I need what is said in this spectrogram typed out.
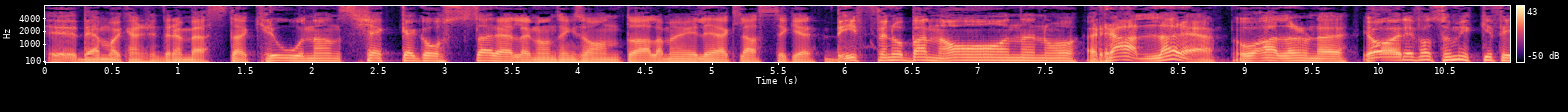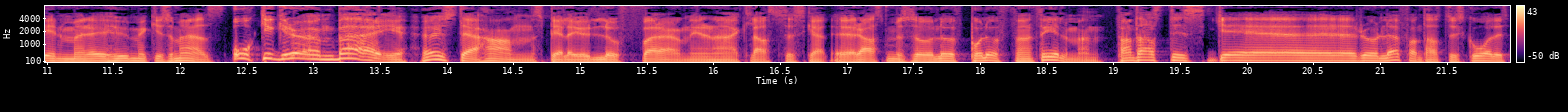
eh, den var kanske inte den bästa. Kronans käcka gossar eller någonting sånt och alla möjliga klassiker. Biffen och bananen och Rallare och alla de där. Ja, det har fått så mycket filmer, det är hur mycket som helst. Åke Grönberg! Ja, just det, han spelar ju luffaren i den här klassiska eh, Rasmus och Luff på luffen-filmen. Fantastisk eh, rulle, fantastisk skådis.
